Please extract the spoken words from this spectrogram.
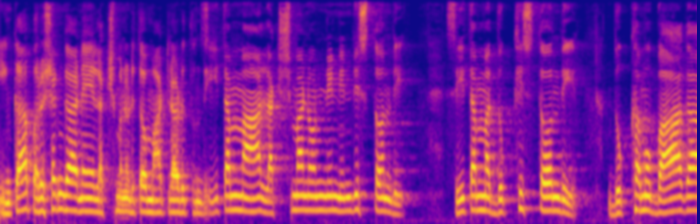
ఇంకా పరుషంగానే లక్ష్మణుడితో మాట్లాడుతుంది. సీతమ్మ లక్ష్మణుణ్ణి నిందిస్తోంది. సీతమ్మ దుఃఖిస్తోంది. దుఃఖము బాగా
